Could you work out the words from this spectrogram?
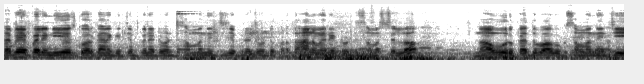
సర్వేపల్లి నియోజకవర్గానికి చెప్పినటువంటి సంబంధించి చెప్పినటువంటి ప్రధానమైనటువంటి సమస్యల్లో నా ఊరు పెద్దబాగుకు సంబంధించి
